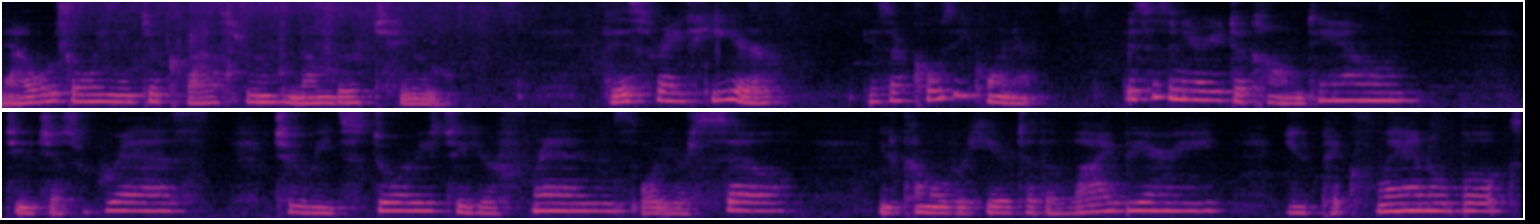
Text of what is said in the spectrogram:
Now we're going into classroom number two. This right here is our cozy corner. This is an area to calm down, to just rest, to read stories to your friends or yourself. You'd come over here to the library. You'd pick flannel books.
